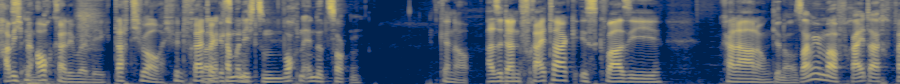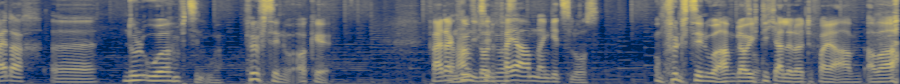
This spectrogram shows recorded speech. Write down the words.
Habe ich mir Ende. auch gerade überlegt. Dachte ich mir auch. Ich finde Weil Freitag da kann man gut. nicht zum Wochenende zocken. Genau. Also dann Freitag ist quasi, keine Ahnung, Genau. Sagen wir mal Freitag, Freitag äh, 0 Uhr, 15 Uhr. 15 Uhr, okay. Freitag Dann haben die 15 Leute Uhr. Feierabend, dann geht's los. Um 15 Uhr haben, glaube ich, So. nicht alle Leute Feierabend. Aber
